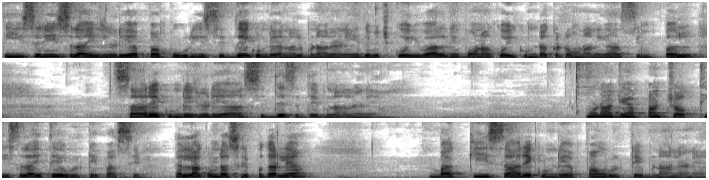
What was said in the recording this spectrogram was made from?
ਤੀਸਰੀ ਸਿਲਾਈ ਜਿਹੜੀ ਆਪਾਂ ਪੂਰੀ ਸਿੱਧੇ ਕੁੰਡਿਆਂ ਨਾਲ ਬਣਾ ਲੈਣੀ। ਇਹਦੇ ਵਿੱਚ ਕੋਈ ਵਾਲ ਨਹੀਂ ਪਾਉਣਾ, ਕੋਈ ਕੁੰਡਾ ਘਟਾਉਣਾ ਨਹੀਂ ਆ। ਸਿੰਪਲ ਸਾਰੇ ਕੁੰਡੇ ਜਿਹੜੇ ਆ ਸਿੱਧੇ ਸਿੱਧੇ ਬਣਾ ਲੈਣੇ ਆ। ਹੁਣ ਅੱਗੇ ਆਪਾਂ ਚੌਥੀ ਸਿਲਾਈ ਤੇ ਉਲਟੇ ਪਾਸੇ। ਪਹਿਲਾ ਕੁੰਡਾ ਸਲਿੱਪ ਕਰ ਲਿਆ। ਬਾਕੀ ਸਾਰੇ ਕੁੰਡੇ ਆਪਾਂ ਉਲਟੇ ਬਣਾ ਲੈਣੇ ਆ।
